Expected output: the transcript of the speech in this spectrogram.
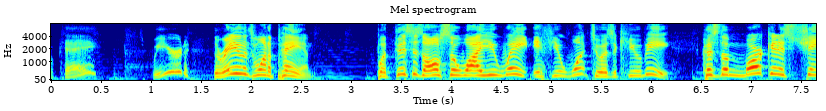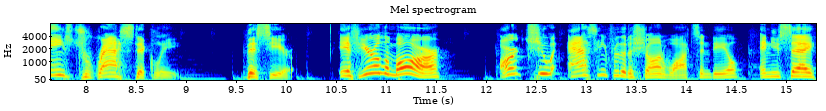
okay, it's weird. The Ravens want to pay him. But this is also why you wait if you want to as a QB. Because the market has changed drastically this year. If you're Lamar, aren't you asking for the Deshaun Watson deal? And you say,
